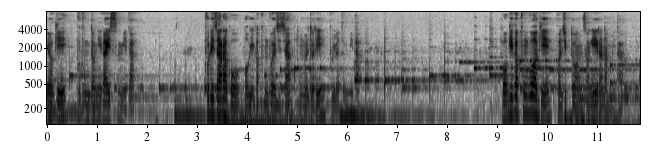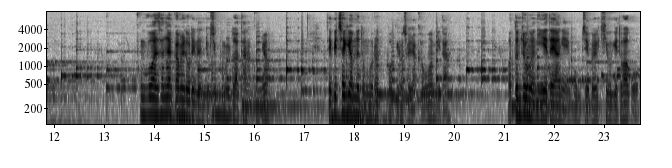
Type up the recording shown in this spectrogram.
여기 무릉덩이가 있습니다. 풀이 자라고 먹이가 풍부해지자 동물들이 몰려듭니다. 먹이가 풍부하기에 번식도 왕성히 일어납니다. 풍부한 사냥감을 노리는 육식동물도 나타났군요. 대비책이 없는 동물은 먹이로 전략하고 맙니다. 어떤 종은 이에 대항해 몸집을 키우기도 하고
